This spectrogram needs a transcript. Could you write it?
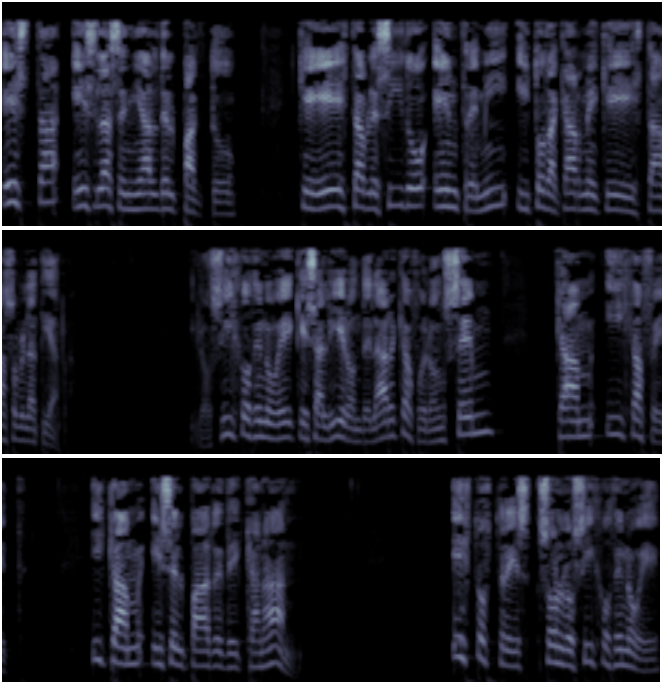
Esta es la señal del pacto que he establecido entre mí y toda carne que está sobre la tierra. Y los hijos de Noé que salieron del arca fueron Sem, Cam y Jafet, y Cam es el padre de Canaán. Estos tres son los hijos de Noé,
